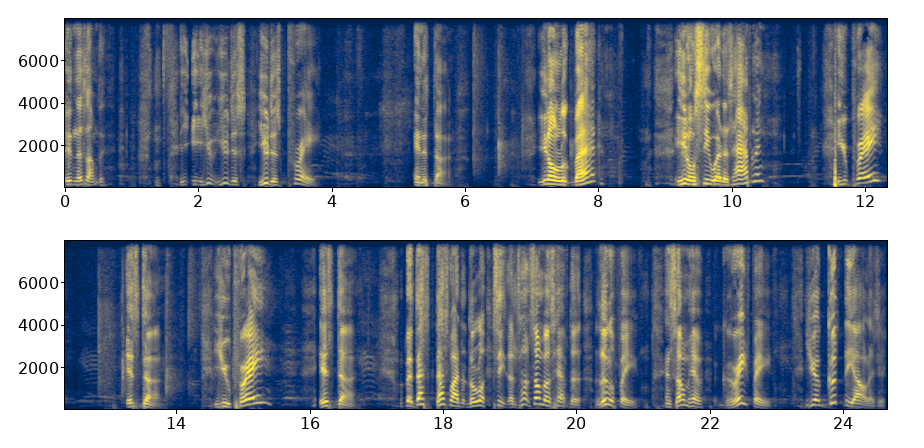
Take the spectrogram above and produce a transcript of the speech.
Isn't that something? You, you, just, you just pray and it's done. You don't look back. You don't see what is happening. You pray, it's done. You pray, it's done. But that's that's why the, the Lord see uh, some of us have the little faith and some have great faith. You have good theology,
